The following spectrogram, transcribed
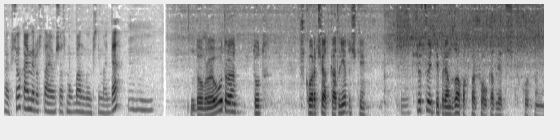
Так, все, камеру ставим, сейчас мукбанг будем снимать, да? Угу. Доброе утро. Тут шкварчат котлеточки. Чувствуете, прям запах пошел котлеточки вкусными.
